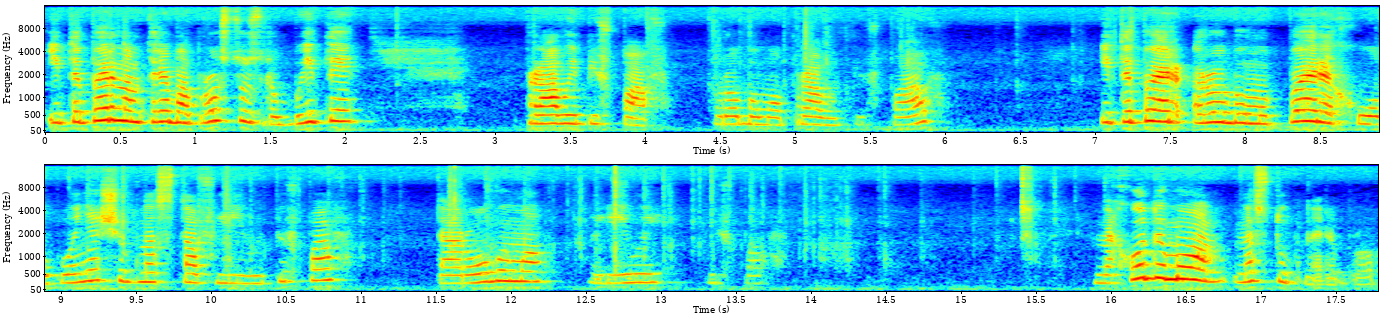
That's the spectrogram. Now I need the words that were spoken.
і тепер нам треба просто зробити правий півпав. Робимо правий півпав. І тепер робимо перехоплення, щоб настав лівий півпав. Та робимо лівий півпав. Знаходимо наступне ребро.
